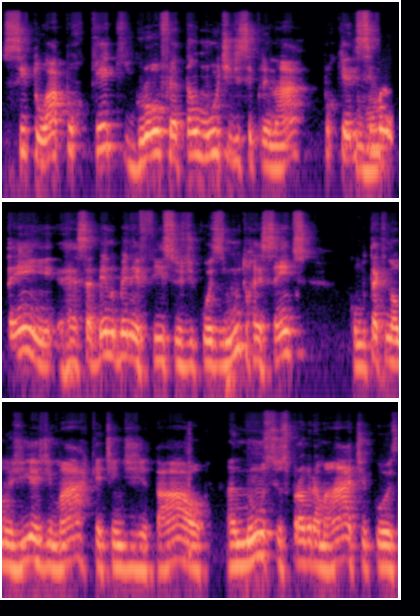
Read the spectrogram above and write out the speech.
situar por que, que Growth é tão multidisciplinar, porque ele uhum. se mantém recebendo benefícios de coisas muito recentes, como tecnologias de marketing digital, anúncios programáticos,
